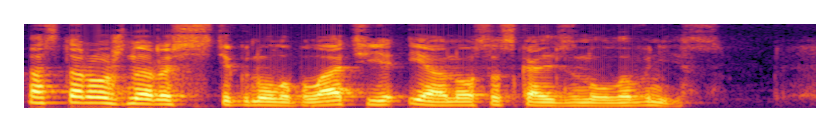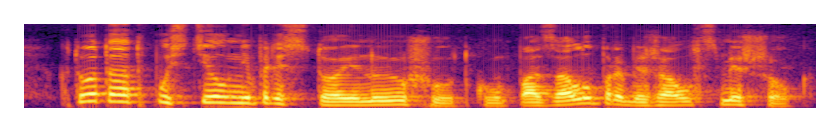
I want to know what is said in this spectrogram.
осторожно расстегнула платье, и оно соскользнуло вниз. Кто-то отпустил непристойную шутку. По залу пробежал смешок.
